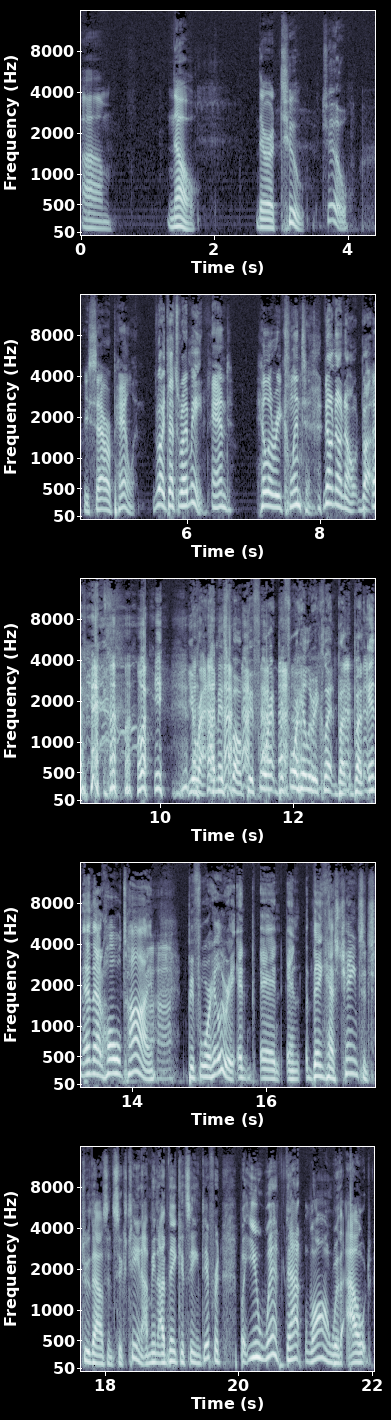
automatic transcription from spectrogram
Um, no, there are two. Two. Be Sarah Palin Right, that's what I mean. and Hillary Clinton. No, no, no. But What do you- You're right. I misspoke before before Hillary Clinton, but but and, and that whole time Uh-huh. Before Hillary and and and thing has changed since 2016. I mean, I think it's seeing different, but you went that long without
